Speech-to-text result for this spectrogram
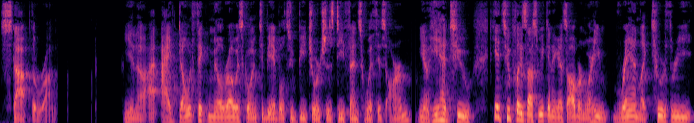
stop the run? You know, I, I don't think Milroe is going to be able to beat Georgia's defense with his arm. You know, he had two he had two plays last weekend against Auburn where he ran like two or three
